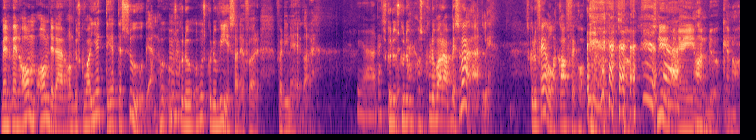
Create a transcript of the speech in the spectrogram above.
Men, men om, om det där, om du skulle vara jätte, jättesugen, hur, Mm. hur, skulle du, hur skulle du visa det för, för din ägare? Kanske Skulle du, skulle, du, skulle du vara besvärlig? Skulle du fälla kaffekoppen och liksom snyta dig i handduken? Och,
